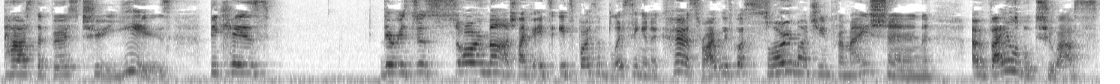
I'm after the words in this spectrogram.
past the first two years because there is just so much like it's it's both a blessing and a curse right? We've got so much information available to us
